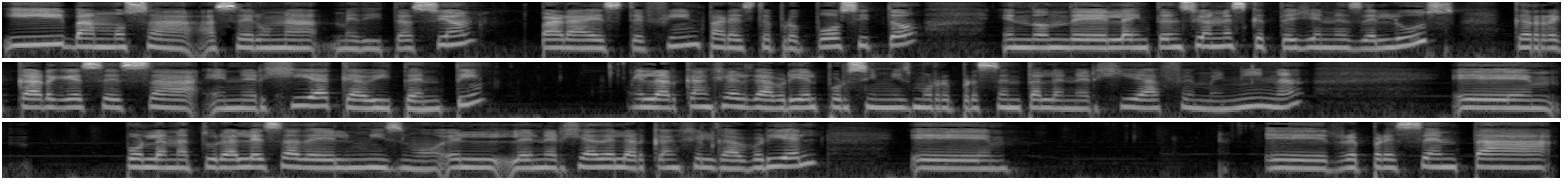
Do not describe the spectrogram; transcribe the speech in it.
y vamos a hacer una meditación para este fin, para este propósito, en donde la intención es que te llenes de luz, que recargues esa energía que habita en ti el arcángel Gabriel por sí mismo representa la energía femenina. Eh, por la naturaleza de él mismo. la energía del arcángel Gabriel eh, eh, representa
